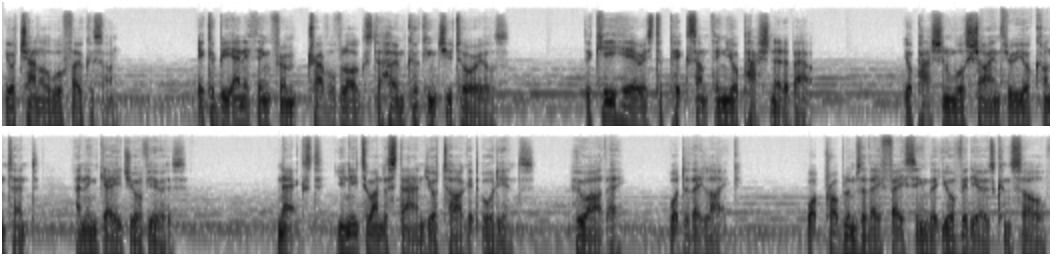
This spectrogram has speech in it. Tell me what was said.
your channel will focus on. It could be anything from travel vlogs to home cooking tutorials. The key here is to pick something you're passionate about. Your passion will shine through your content and engage your viewers. Next, you need to understand your target audience. Who are they? What do they like? What problems are they facing that your videos can solve?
